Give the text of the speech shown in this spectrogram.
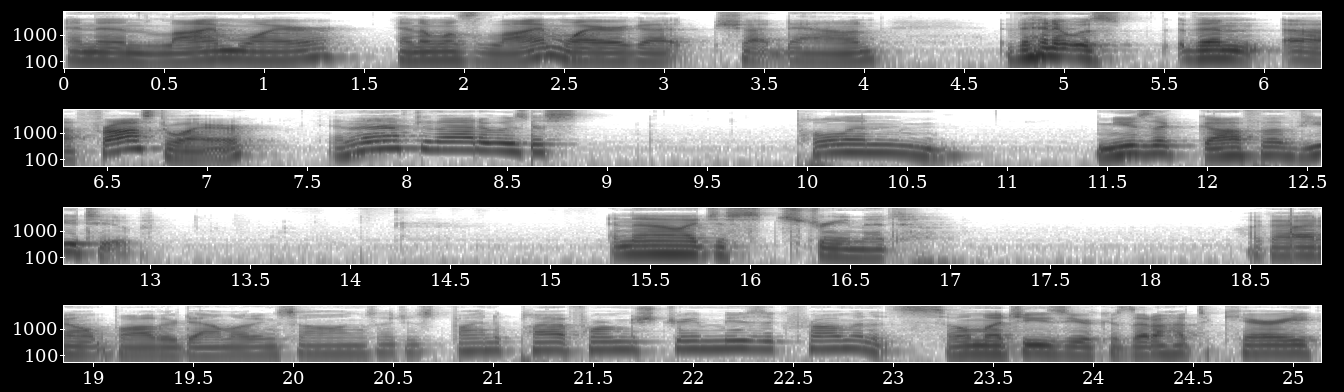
and then LimeWire, and then once LimeWire got shut down, then it was then uh, FrostWire, and then after that it was just pulling music off of YouTube. And now I just stream it. Like I don't bother downloading songs. I just find a platform to stream music from and it's so much easier cuz I don't have to carry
